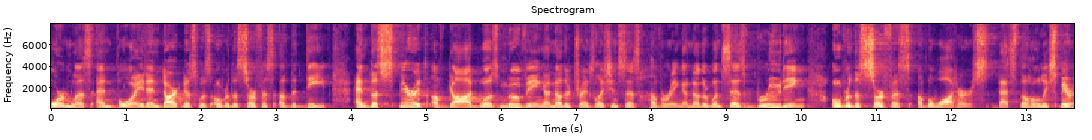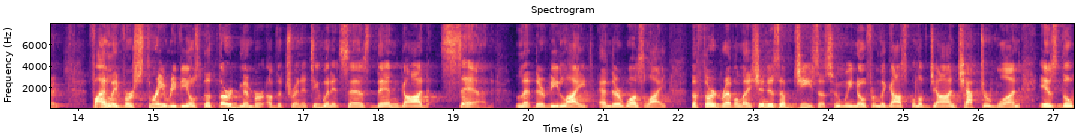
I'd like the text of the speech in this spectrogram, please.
formless and void, and darkness was over the surface of the deep, and the Spirit of God was moving. Another translation says hovering, another one says brooding over the surface of the waters. That's the Holy Spirit. Finally, verse 3 reveals the third member of the Trinity when it says, Then God said, Let there be light, and there was light. The third revelation is of Jesus, whom we know from the Gospel of John, chapter 1, is the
